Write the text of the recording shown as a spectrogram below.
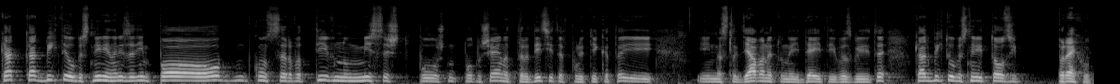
как, как бихте обяснили нали, за един по-консервативно мислещ по, по отношение на традициите в политиката и, и наследяването на идеите и възгледите, как бихте обяснили този преход?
